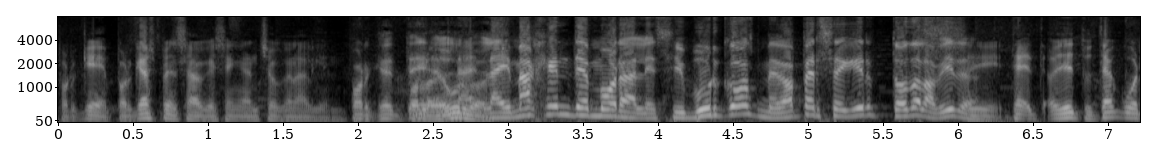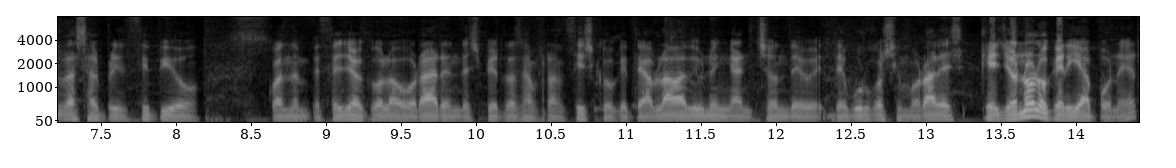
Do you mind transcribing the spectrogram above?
¿Por qué? ¿Por qué has pensado que se enganchó con alguien? Porque Por te- de la, la imagen de Morales y Burgos me va a perseguir toda la vida. Sí. Te- oye, ¿tú te acuerdas al principio, cuando empecé yo a colaborar en Despierta San Francisco, que te hablaba de un enganchón de, de Burgos y Morales, que yo no lo quería poner?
